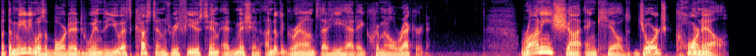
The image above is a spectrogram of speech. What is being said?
but the meeting was aborted when the U.S. Customs refused him admission under the grounds that he had a criminal record. Ronnie shot and killed George Cornell,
